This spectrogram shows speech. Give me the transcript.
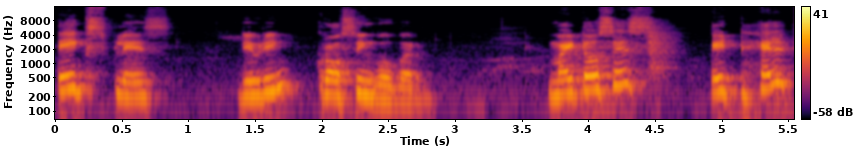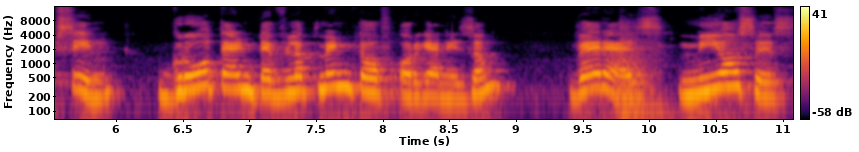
takes place during crossing over. Mitosis it helps in growth and development of organism whereas meiosis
